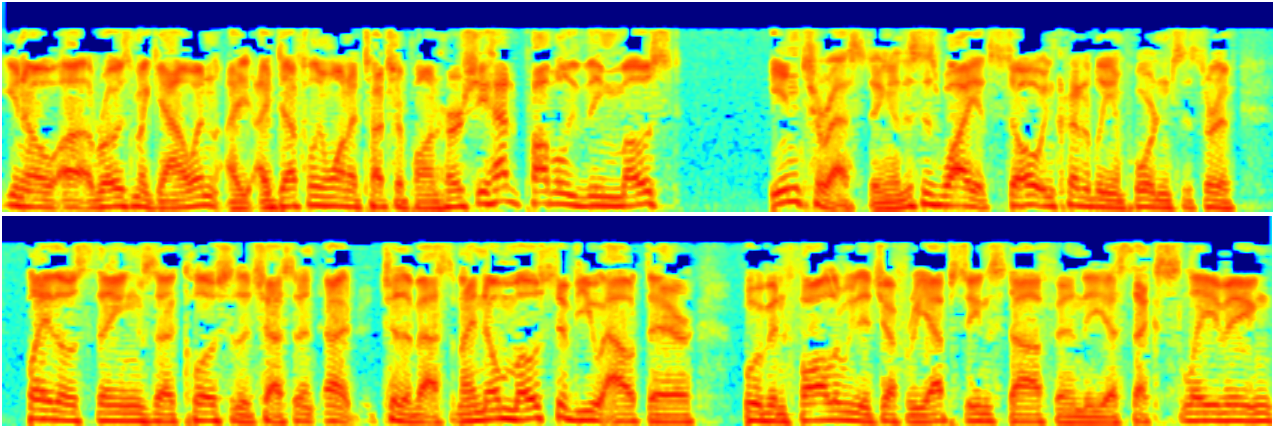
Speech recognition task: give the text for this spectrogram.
you know, uh, Rose McGowan. I, I definitely want to touch upon her. She had probably the most interesting, and this is why it's so incredibly important to sort of play those things uh, close to the chest and uh, to the vest. And I know most of you out there who have been following the Jeffrey Epstein stuff and the uh, sex slaving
